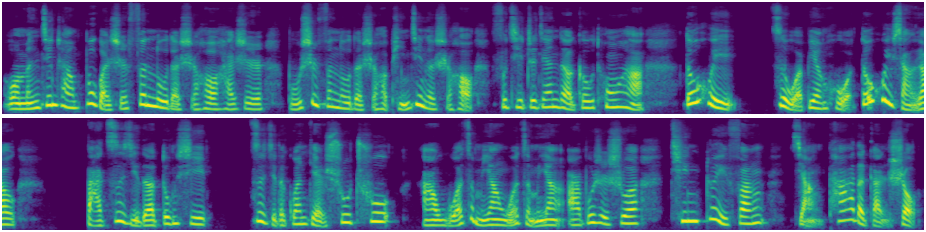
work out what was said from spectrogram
我们经常不管是愤怒的时候，还是不是愤怒的时候，平静的时候，夫妻之间的沟通哈，都会自我辩护，都会想要把自己的东西、自己的观点输出啊，我怎么样，我怎么样，而不是说听对方讲他的感受。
